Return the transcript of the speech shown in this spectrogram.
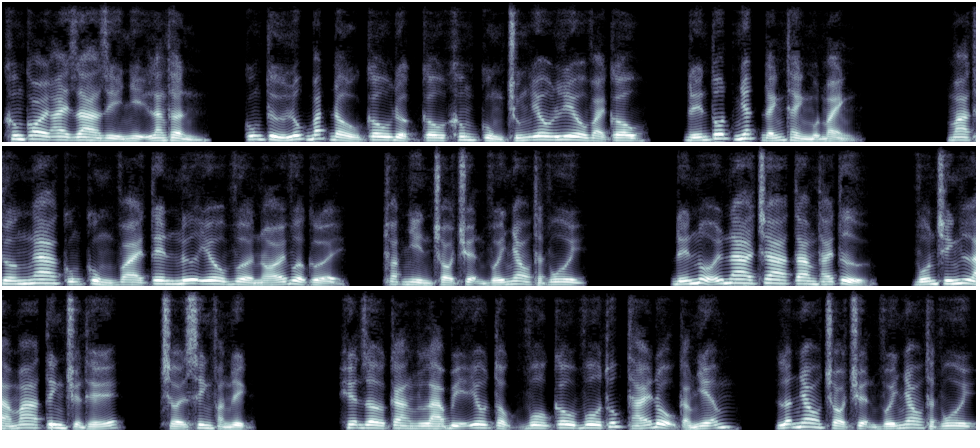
không coi ai ra gì nhị lang thần, cũng từ lúc bắt đầu câu được câu không cùng chúng yêu liêu vài câu, đến tốt nhất đánh thành một mảnh. Mà thường Nga cũng cùng vài tên nữ yêu vừa nói vừa cười, thoạt nhìn trò chuyện với nhau thật vui. Đến nỗi na cha tam thái tử, vốn chính là ma tinh chuyển thế, trời sinh phản địch. Hiện giờ càng là bị yêu tộc vô câu vô thúc thái độ cảm nhiễm, lẫn nhau trò chuyện với nhau thật vui,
